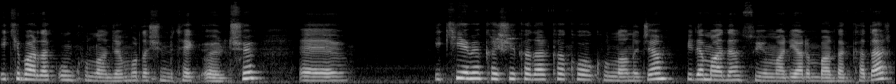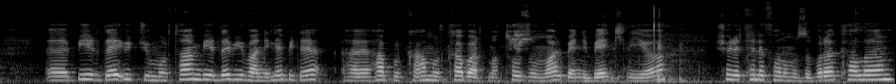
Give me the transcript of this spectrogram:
2 bardak un kullanacağım. Burada şimdi tek ölçü. Ee, 2 yemek kaşığı kadar kakao kullanacağım. Bir de maden suyum var yarım bardak kadar. Ee, bir de 3 yumurtam, bir de bir vanilya, bir de e, hamur, hamur kabartma tozum var. Beni bekliyor. Şöyle telefonumuzu bırakalım.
